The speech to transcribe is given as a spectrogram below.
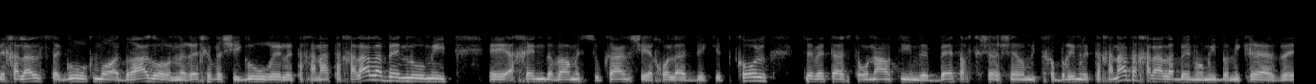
בחלל סגור כמו הדרגון, רכב השיגור אה, לתחנת החלל הבינלאומית, אה, אכן דבר מסוכן שיכול להדביק את כל צוות האסטרונאוטים, ובטח כאשר מתחברים לתחנת החלל הבינלאומית, במקרה הזה,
